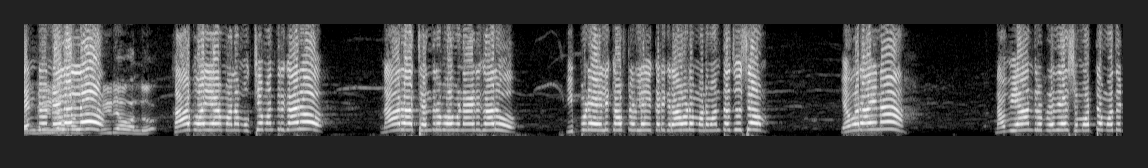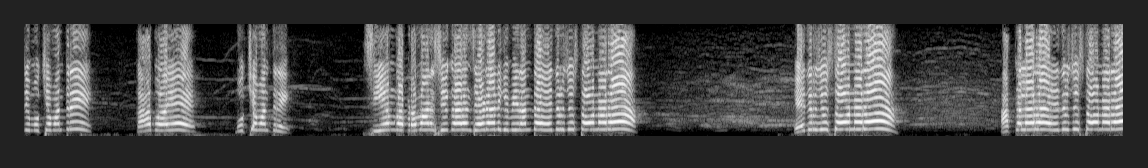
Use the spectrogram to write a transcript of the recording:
రెండు నెలల్లో కాబోయే మన ముఖ్యమంత్రి గారు నారా చంద్రబాబు నాయుడు గారు ఇప్పుడే హెలికాప్టర్లో ఇక్కడికి రావడం మనమంతా చూసాం ఎవరైనా నవ్యాంధ్రప్రదేశ్ మొట్టమొదటి ముఖ్యమంత్రి కాబోయే ముఖ్యమంత్రి. సీఎం గా ప్రమాణ స్వీకారం చేయడానికి మీరంతా ఎదురు చూస్తూ ఉన్నారా? ఎదురు చూస్తూ ఉన్నారా? అక్కలారా ఎదురు చూస్తూ ఉన్నారా?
